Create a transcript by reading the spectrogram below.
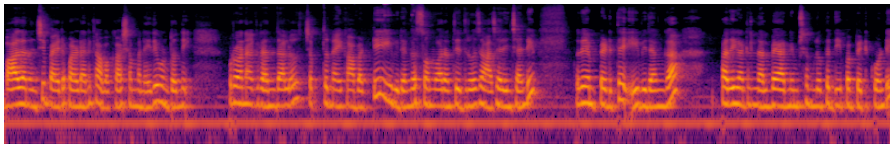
బాధ నుంచి బయటపడడానికి అవకాశం అనేది ఉంటుంది. పురాణ గ్రంథాలు చెప్తున్నాయి కాబట్టి ఈ విధంగా సోమవారం తిది రోజు ఆచరించండి. ఉదయం పెడితే ఈ విధంగా పది గంటల నలభై ఆరు నిమిషంలోపు దీపం పెట్టుకోండి.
